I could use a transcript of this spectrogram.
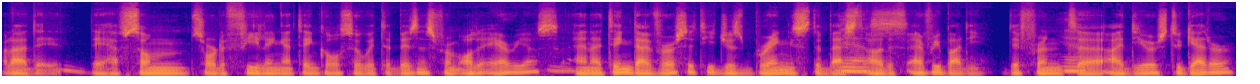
voilà, they they have some sort of feeling. I think also with the business from other areas, mm-hmm. and I think diversity just brings the best yes. out of everybody. Different yeah. uh, ideas together,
